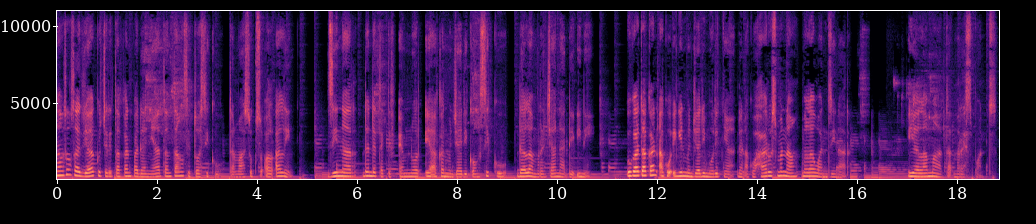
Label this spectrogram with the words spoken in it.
Langsung saja aku ceritakan padanya tentang situasiku, termasuk soal Aling, Zinar, dan detektif M. Nur yang akan menjadi kongsiku dalam rencana D ini. Kukatakan aku ingin menjadi muridnya dan aku harus menang melawan Zinar. Ia lama tak merespons.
